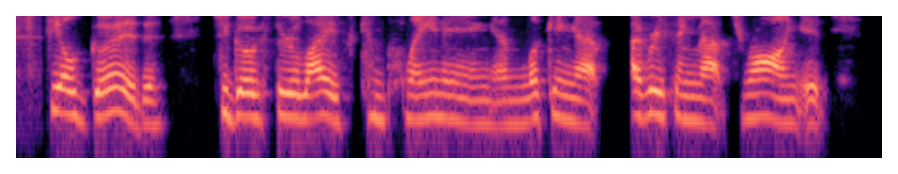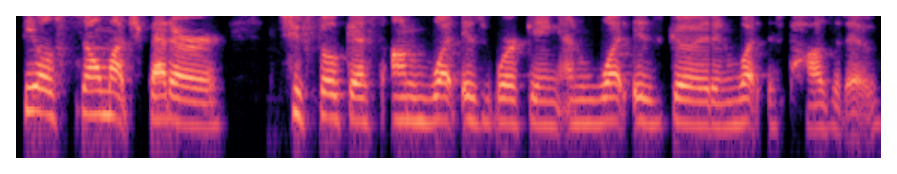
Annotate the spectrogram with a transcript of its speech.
feel good to go through life complaining and looking at everything that's wrong. It feels so much better to focus on what is working and what is good and what is positive.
